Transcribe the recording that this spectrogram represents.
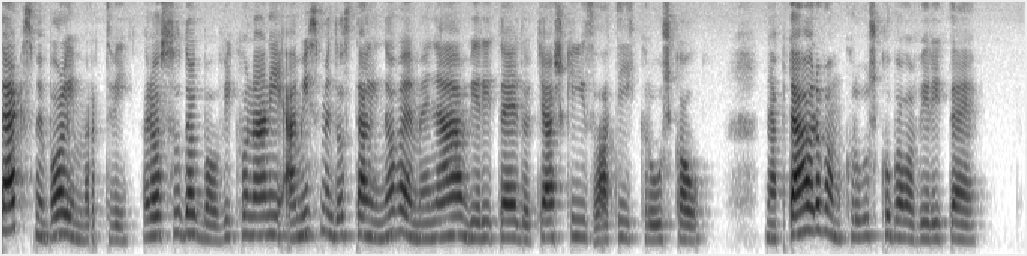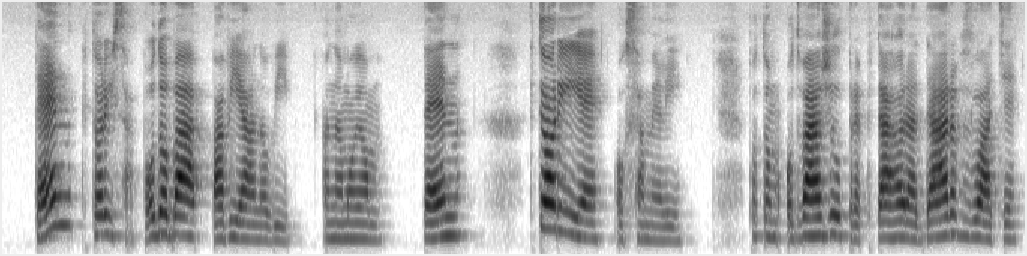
Tak sme boli mŕtvi. Rozsudok bol vykonaný a my sme dostali nové mená vyrité do ťažkých zlatých krúžkov. Na ptáhorovom krúžku bolo vyrité ten, ktorý sa podobá paviánovi a na mojom ten, ktorý je osamelý. Potom odvážil pre ptáhora dar v zlate –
